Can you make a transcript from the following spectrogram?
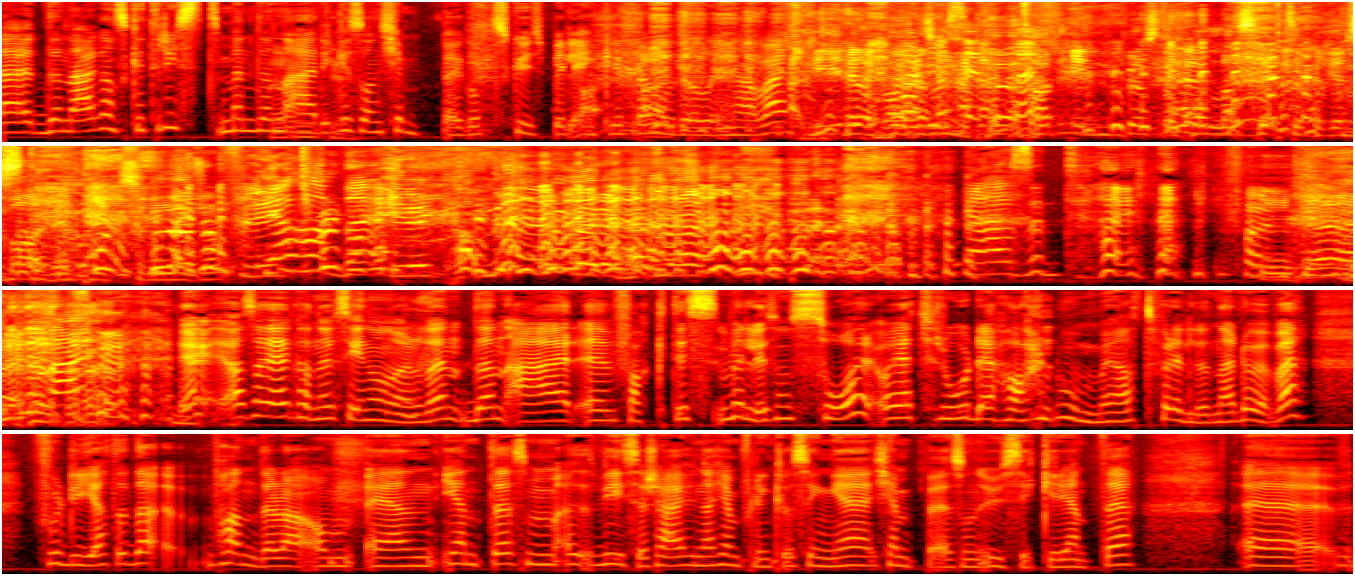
er, Den er ganske trist, men den er ikke sånn kjempegodt skuespill egentlig fra hovedrolleinnehaveren. Har dere sett den før? Ta et innpust og holde seg til brystet. liksom. Jeg hadde Jeg er så deilig for den. Men den er, jeg, altså jeg kan jo si noen ord om den. Den er eh, faktisk veldig sånn sår, og jeg tror det har noe med at foreldrene er døve. Fordi at det da handler da om en jente som viser seg Hun er kjempeflink til å synge, kjempe sånn usikker jente. Eh,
